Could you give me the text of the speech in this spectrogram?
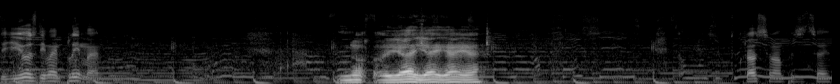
Did you use Divine Plea, man? No. uh, yeah, yeah, yeah, yeah. Cross on opposite side.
